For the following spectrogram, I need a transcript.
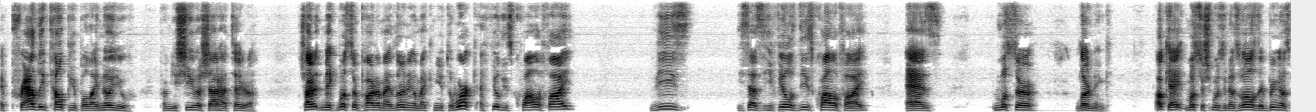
I proudly tell people I know you from Yeshiva Shar HaTorah. Try to make Musar part of my learning on my commute to work. I feel these qualify. These, he says, he feels these qualify as Musar learning. Okay, Musar Shmuzin as well. They bring us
